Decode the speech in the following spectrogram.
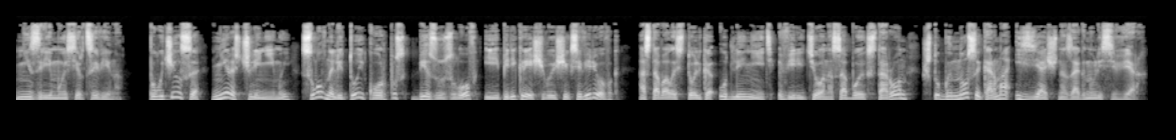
незримую сердцевину. Получился нерасчленимый, словно литой корпус без узлов и перекрещивающихся веревок, Оставалось только удлинить веретено с обоих сторон, чтобы нос и корма изящно загнулись вверх.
